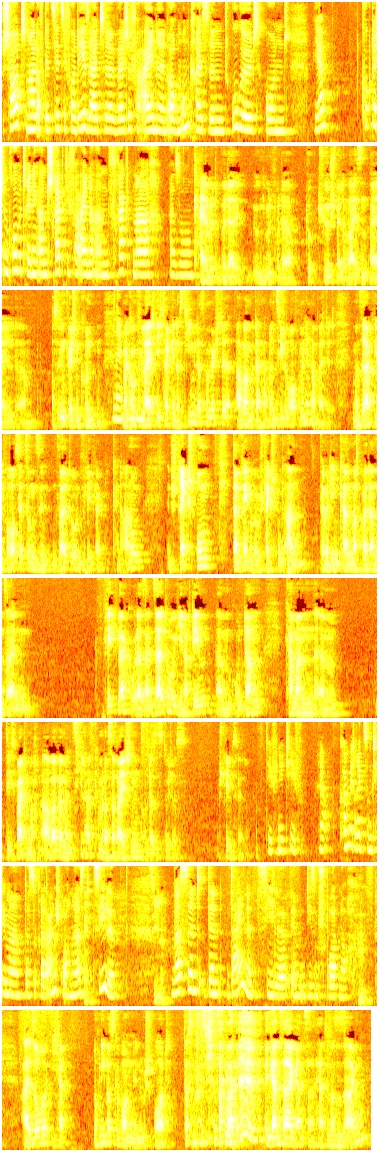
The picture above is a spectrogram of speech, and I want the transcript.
schaut mal auf der CCVD-Seite, welche Vereine in eurem Umkreis sind, googelt und ja, guckt euch ein Probetraining an, schreibt die Vereine an, fragt nach. Also Keiner würde, würde irgendjemand vor der Türschwelle weisen, weil ähm, aus irgendwelchen Gründen. Nee. Man kommt mhm. vielleicht nicht direkt in das Team, in das man möchte, aber dann hat man ein Ziel, worauf man hinarbeitet. Wenn man sagt, die Voraussetzungen sind ein Salto, ein Flickflack, keine Ahnung, ein Strecksprung, dann fängt man beim Strecksprung an. Wenn man den kann, macht man dann seinen Flickflack oder sein Salto, je nachdem. Ähm, und dann kann man ähm, sich weitermachen. Aber wenn man ein Ziel hat, kann man das erreichen und das ist durchaus erstrebenswert. Definitiv. Ja. Kommen wir direkt zum Thema, das du gerade angesprochen hast. Ja. Ziele. Ziele. Was sind denn deine Ziele in diesem Sport noch? Hm. Also, ich habe noch nie was gewonnen in dem Sport. Das muss ich jetzt einmal in ganzer, ganzer Härte mal so sagen.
